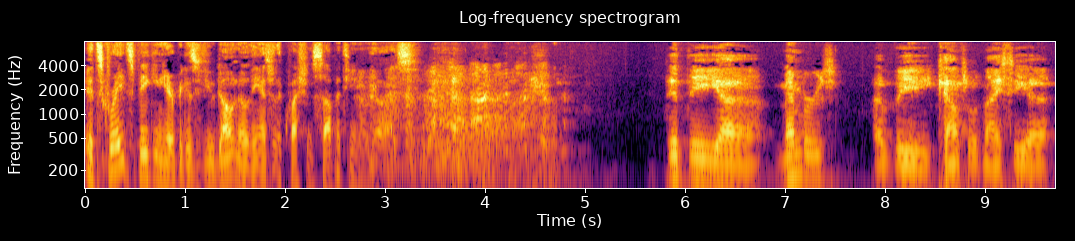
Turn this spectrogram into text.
It's great speaking here because if you don't know the answer to the question, Sabatino does. Did the uh, members of the Council of Nicaea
